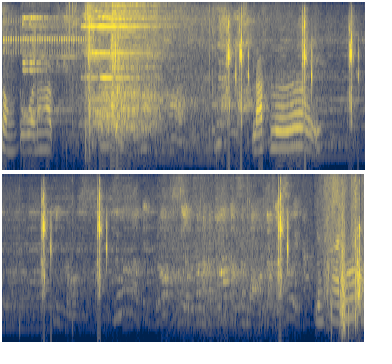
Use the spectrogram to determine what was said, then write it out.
สองตัวนะครับ รับเลยเรียนคายมาก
